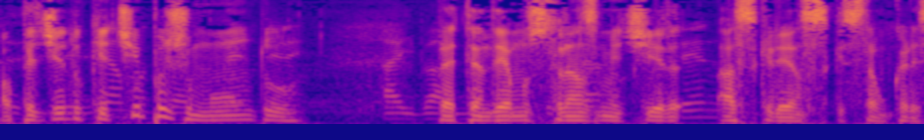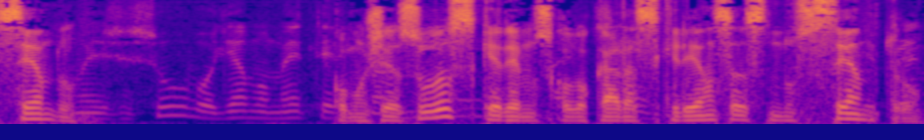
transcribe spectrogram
ao pedido que tipos de mundo pretendemos transmitir às crianças que estão crescendo. Como Jesus, queremos colocar as crianças no centro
